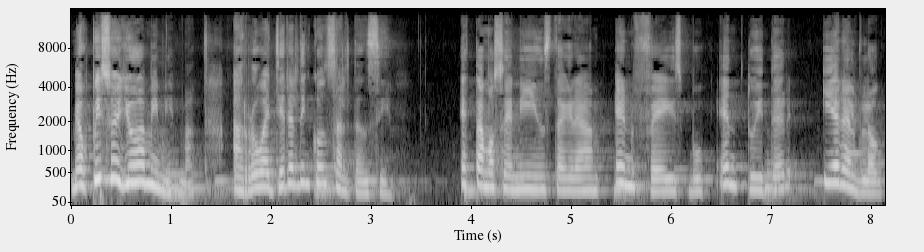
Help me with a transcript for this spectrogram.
Me auspicio yo a mí misma, arroba Geraldine Consultancy. Estamos en Instagram, en Facebook, en Twitter y en el blog.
